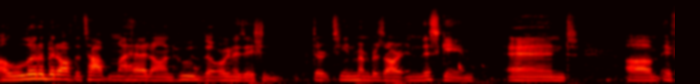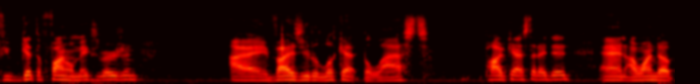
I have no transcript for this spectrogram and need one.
a little bit off the top of my head on who the Organization 13 members are in this game. And um, if you get the final mix version, I advise you to look at the last podcast that I did, and I wound up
